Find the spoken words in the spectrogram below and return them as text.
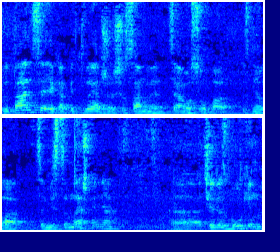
квитанція, яка підтверджує, що саме ця особа зняла це місце мешкання е, через букінг.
